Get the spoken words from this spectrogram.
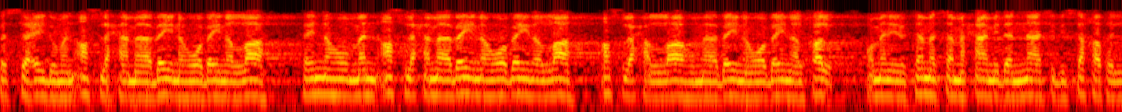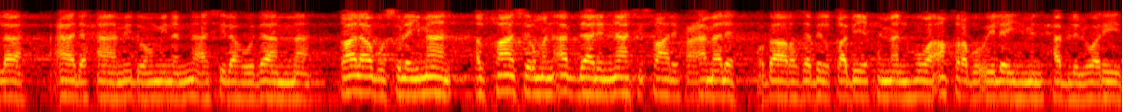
فالسعيد من أصلح ما بينه وبين الله فإنه من أصلح ما بينه وبين الله أصلح الله ما بينه وبين الخلق. ومن التمس محامد الناس بسخط الله عاد حامده من الناس له ذاما. قال أبو سليمان الخاسر من أبدى للناس صالح عمله وبارز بالقبيح من هو أقرب إليه من حبل الوريد.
